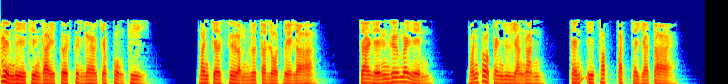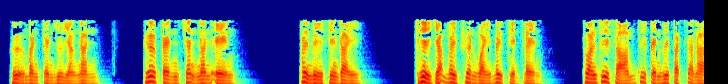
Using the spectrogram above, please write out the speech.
ให้มีสิ่งใดเกิดขึ้นแล้วจะคงที่ มันจะเสื่อมอยู่ตลอดเวลา จะเห็นหรือไม่เห็น มันก็เป็นอยู่อย่างนั้น เป็นอิทัปปัจจยตา คือมันเป็นอยู่อย่างนั้นหรือเป็นเช่นนั้นเอง ไม่มีสิ่งใด ที่จะไม่เคลื่อนไหวไม่เปลี่ยนแปลง ส่วนที่สามที่เป็นวิปัสสนา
